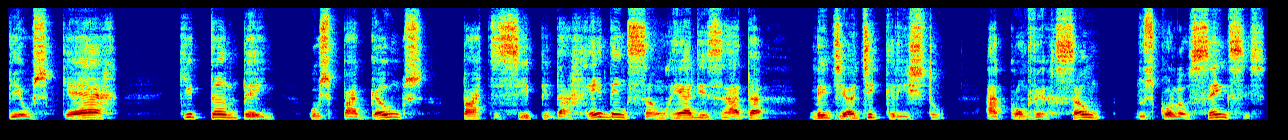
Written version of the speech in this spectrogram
Deus quer que também os pagãos participem da redenção realizada mediante Cristo. A conversão dos colossenses,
